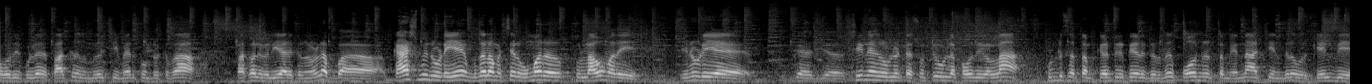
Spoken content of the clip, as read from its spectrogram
பகுதிக்குள்ளே தாக்குதல் முயற்சி மேற்கொண்டிருக்கிறதா தகவல் வெளியாக காஷ்மீருடைய முதலமைச்சர் உமர் அப்துல்லாவும் அதை என்னுடைய ஸ்ரீநகர் உள்ளிட்ட சுற்றியுள்ள பகுதிகளெல்லாம் குண்டு சத்தம் கேட்டுக்கிட்டே இருக்கிறது. போர் நிறுத்தம் என்ன ஆச்சு என்கிற ஒரு கேள்வியை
